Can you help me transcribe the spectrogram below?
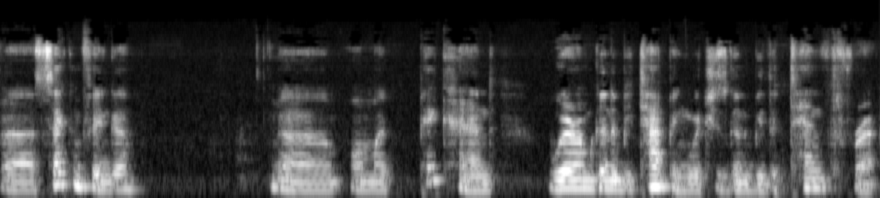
uh, second finger um, on my pick hand where I'm going to be tapping, which is going to be the 10th fret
